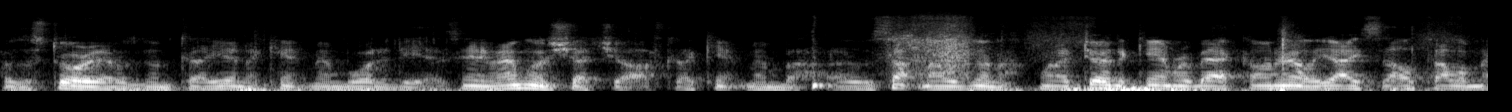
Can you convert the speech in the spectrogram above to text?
There was a story I was going to tell you, and I can't remember what it is. Anyway, I'm going to shut you off because I can't remember. It was something I was going to. When I turned the camera back on earlier, I said I'll tell them,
